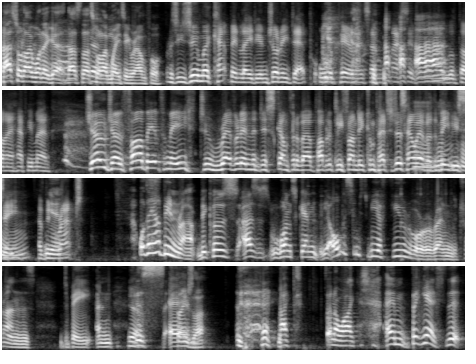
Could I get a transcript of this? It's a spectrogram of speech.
That's what I want to get. That's that's what I'm waiting around for. What is he? Zouma, Catbin Lady, and Johnny Depp all appear in some massive "I Will Die a Happy Man." Jojo, far be it for me to revel in the discomfort of our publicly funded competitors. However, the BBC have been Yeah. wrapped. Well, they have been wrapped because, as once again, there always seems to be a furor around the trans debate, and Yeah. this. Um, Strange that. I don't know why. Um, but yes, that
